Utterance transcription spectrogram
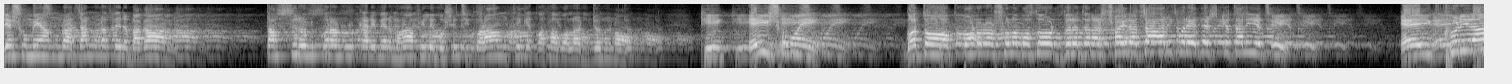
যে সময় আমরা জান্নাতের বাগান, তাফসিরুল কোরআনুল কারিমের মাহফিলে বসেছি কোরআন থেকে কথা বলার জন্য। ঠিক এই সময়ে গত পনেরো ষোলো বছর ধরে যারা স্বৈরাচারী করে দেশকে চালিয়েছে, এই খুনিরা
